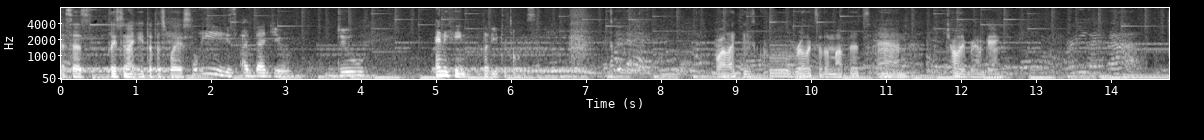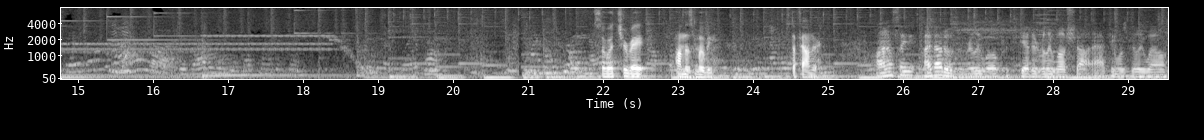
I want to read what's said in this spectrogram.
It says, "Please do not eat at this place." Please, I beg you, do anything but eat the toys. Oh, I like these cool relics of the Muppets and Charlie Brown Gang. So what's your rate on this movie? The Founder. Honestly, I thought it was really well put together, really well shot. Acting was really well.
